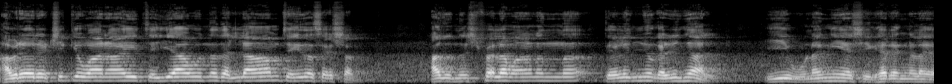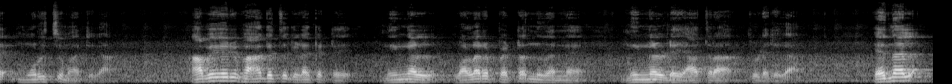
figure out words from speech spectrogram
അവരെ രക്ഷിക്കുവാനായി ചെയ്യാവുന്നതെല്ലാം ചെയ്ത ശേഷം അത് നിഷ്ഫലമാണെന്ന് തെളിഞ്ഞു കഴിഞ്ഞാൽ ഈ ഉണങ്ങിയ ശിഖരങ്ങളെ മുറിച്ചു മാറ്റുക. അവയൊരു ഭാഗത്ത് കിടക്കട്ടെ നിങ്ങൾ വളരെ പെട്ടെന്ന് തന്നെ നിങ്ങളുടെ യാത്ര തുടരുക. എന്നാൽ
